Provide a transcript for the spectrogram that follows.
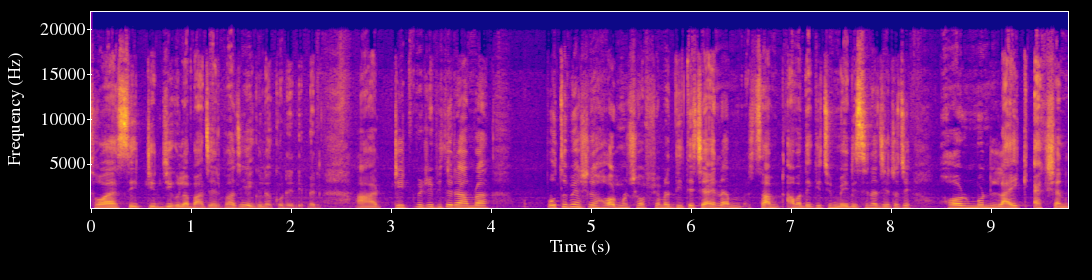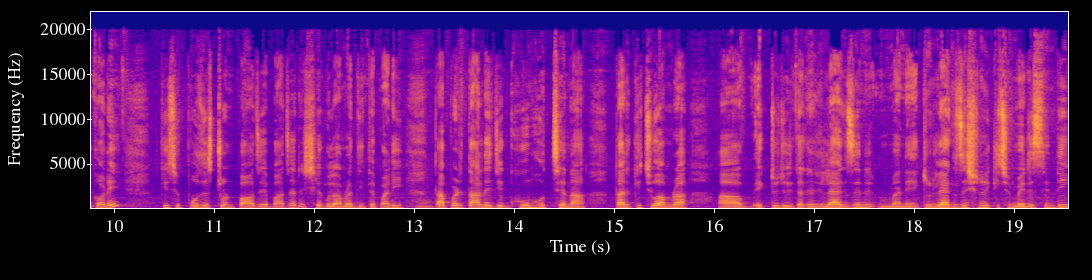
সয়া সিড টিট যেগুলো বাজার বাজে এগুলো করে নেবেন। আর ট্রিটমেন্টের ভিতরে আমরা প্রথমে আসলে হরমোন সবসময় আমরা দিতে চাই না। সাম আমাদের কিছু মেডিসিন যেটা হচ্ছে হরমোন লাইক অ্যাকশন করে। কিছু প্রোজেস্ট্রন পাওয়া যায় বাজারে সেগুলো আমরা দিতে পারি। তারপরে তার যে ঘুম হচ্ছে না তার কিছু আমরা একটু যদি তাকে রিল্যাক্সেন মানে একটু রিল্যাক্সেশনের কিছু মেডিসিন দিই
